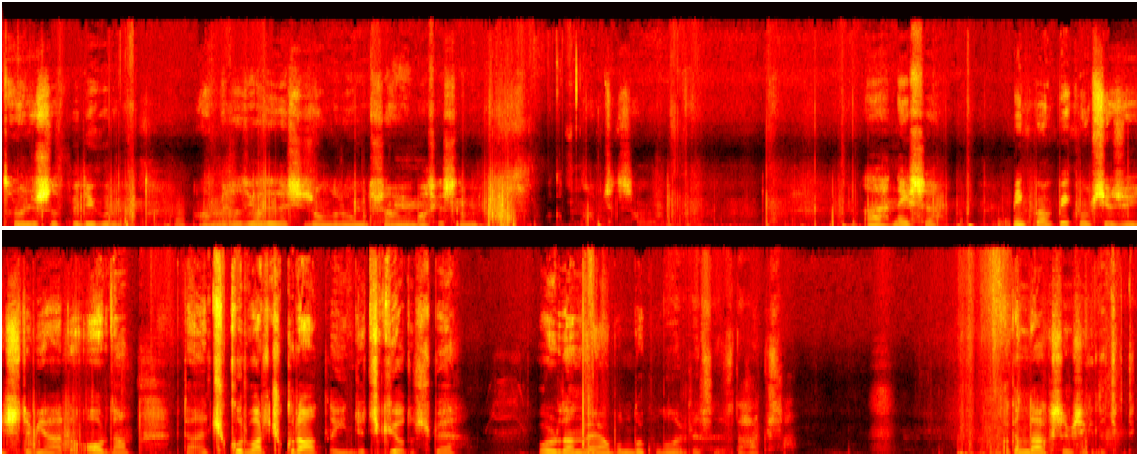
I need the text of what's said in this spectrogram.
Turuncu sınıf veli grubu. Ha mesela ziyade de siz onları umutsamayın. Başkasına mı? Bakın ne yapacağız? Ah neyse. Big Bang Big Rooms yazıyor işte bir yerde. Oradan bir tane çukur var. Çukura atlayınca çıkıyoruz be. Oradan veya bunu da kullanabilirsiniz. Daha kısa. Bakın daha kısa bir şekilde çıktık.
